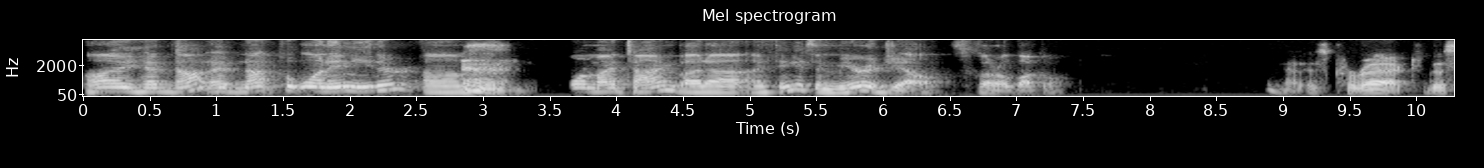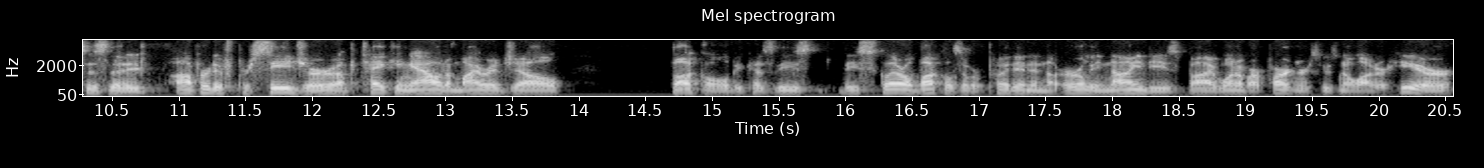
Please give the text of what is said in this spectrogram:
I have not. I have not put one in either. Um, for my time, but uh, I think it's a Miragel scleral buckle. That is correct. This is the operative procedure of taking out a Miragel buckle because these these scleral buckles that were put in in the early 90s by one of our partners who's no longer here,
